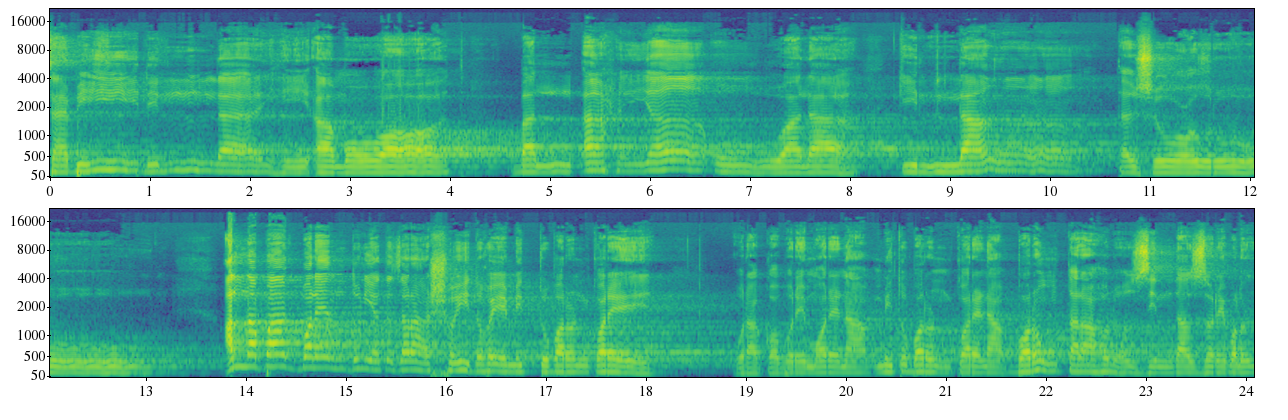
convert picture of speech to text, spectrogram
সাবিলিল্লাহি আমওয়াত, বাল আহইয়াউ ওয়ালা কিল্লা তাশউরুন। আল্লাহ পাক বলেন, দুনিয়াতে যারা শহীদ হয়ে মৃত্যুবরণ করে ওরা কবরে মরে না, মৃত্যুবরণ করে না, বরং তারা হলো জিন্দা। জোরে বলুন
